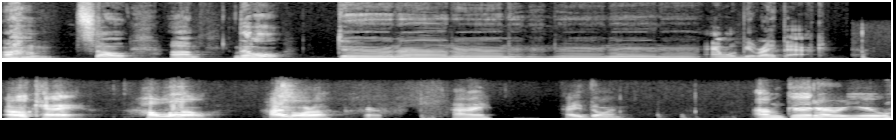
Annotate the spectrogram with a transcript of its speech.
Um, so um, little, and we'll be right back. Okay. Hello. Hi, Laura. Hi. How you doing? I'm good. How are you?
